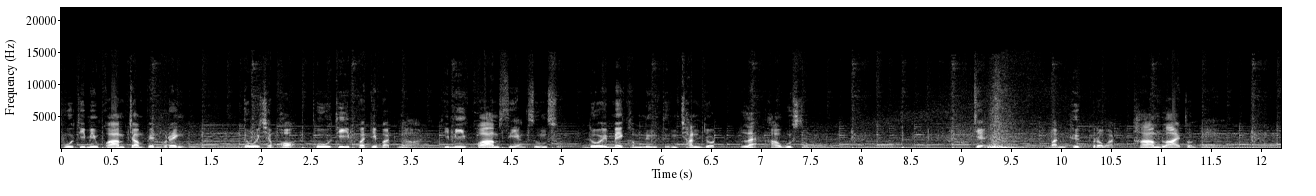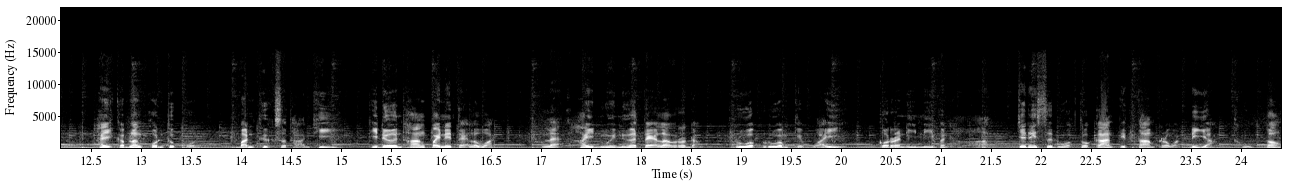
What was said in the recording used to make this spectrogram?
ผู้ที่มีความจำเป็นเร่งด่วนโดยเฉพาะผู้ที่ปฏิบัติงานที่มีความเสี่ยงสูงสุด โดยไม่คำนึงถึงชั้นยศและอาวุโส 7. บันทึกประวัติไทม์ไลน์ตนเอง ให้กำลังพลทุกคนบันทึกสถานที่ที่เดินทางไปในแต่ละวัน และให้หน่วยเหนือแต่ละระดับ รวบรวมเก็บไว้ กรณีมีปัญหาจะได้สะดวกต่อการติดตามประวัติได้อย่างถูกต้อง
